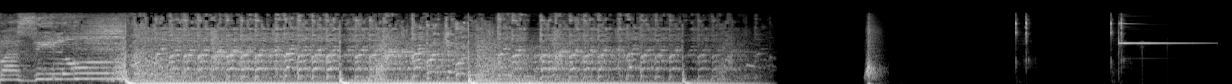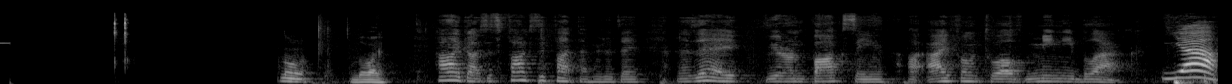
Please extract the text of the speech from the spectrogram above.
vacilón. Ну, давай. Hi guys, it's Foxy Funtime here today. And today we are unboxing an iPhone 12 Mini Black. Yeah,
